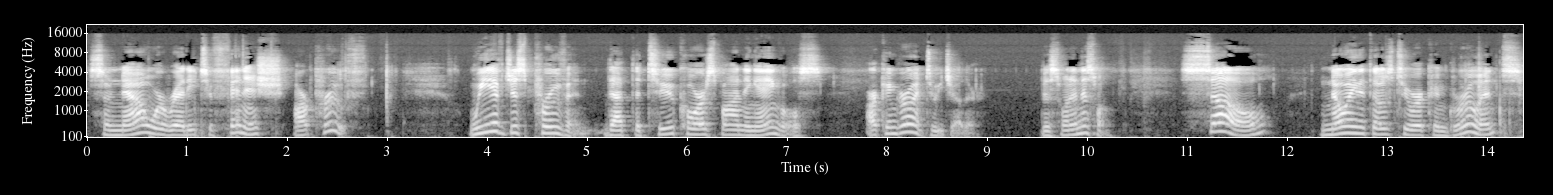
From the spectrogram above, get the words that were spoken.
So now we're ready to finish our proof. We have just proven that the two corresponding angles are congruent to each other, this one and this one. So, knowing that those two are congruent,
